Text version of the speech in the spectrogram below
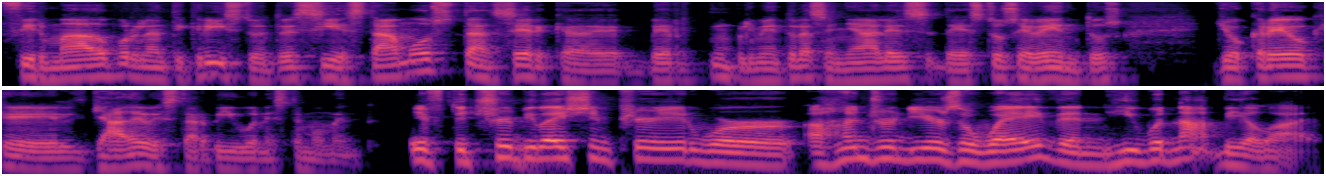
firmado por el anticristo. Entonces, si estamos tan cerca de ver cumplimiento de las señales de estos eventos, yo creo que él ya debe estar vivo en este momento. If the tribulation period were a hundred years away, then he would not be alive.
